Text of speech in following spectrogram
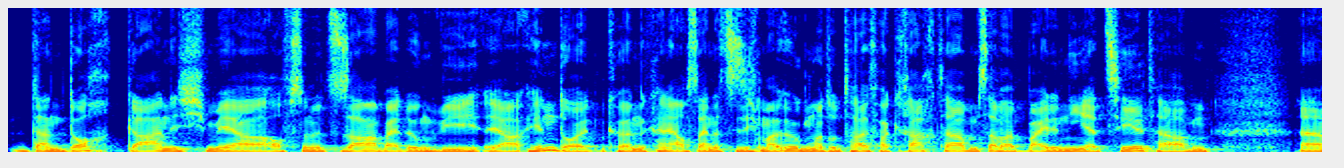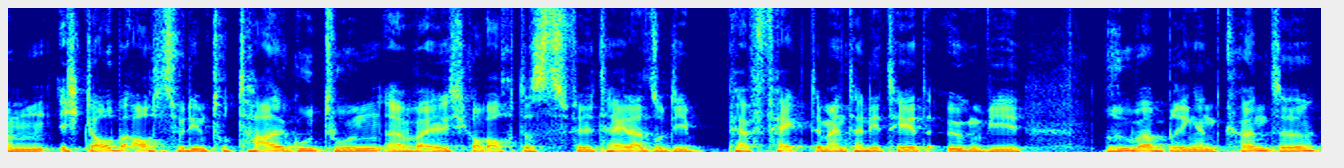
dann doch gar nicht mehr auf so eine Zusammenarbeit irgendwie ja, hindeuten können. Kann ja auch sein, dass sie sich mal irgendwann total verkracht haben, es aber beide nie erzählt haben. Ähm, ich glaube auch, das würde ihm total gut tun, äh, weil ich glaube auch, dass Phil Taylor so die perfekte Mentalität irgendwie rüberbringen könnte.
